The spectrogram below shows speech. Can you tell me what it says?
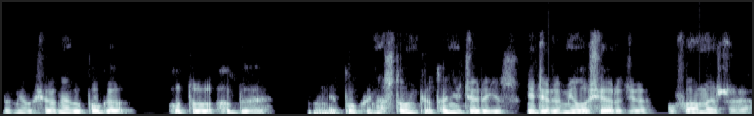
do miłosiernego Boga o to, aby pokój nastąpił. Ta niedziela jest niedzielą miłosierdzia. Ufamy, że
